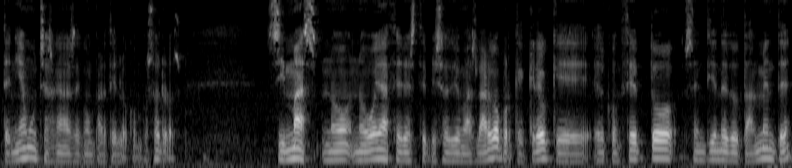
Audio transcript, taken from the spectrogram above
tenía muchas ganas de compartirlo con vosotros. Sin más, no, no voy a hacer este episodio más largo porque creo que el concepto se entiende totalmente.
